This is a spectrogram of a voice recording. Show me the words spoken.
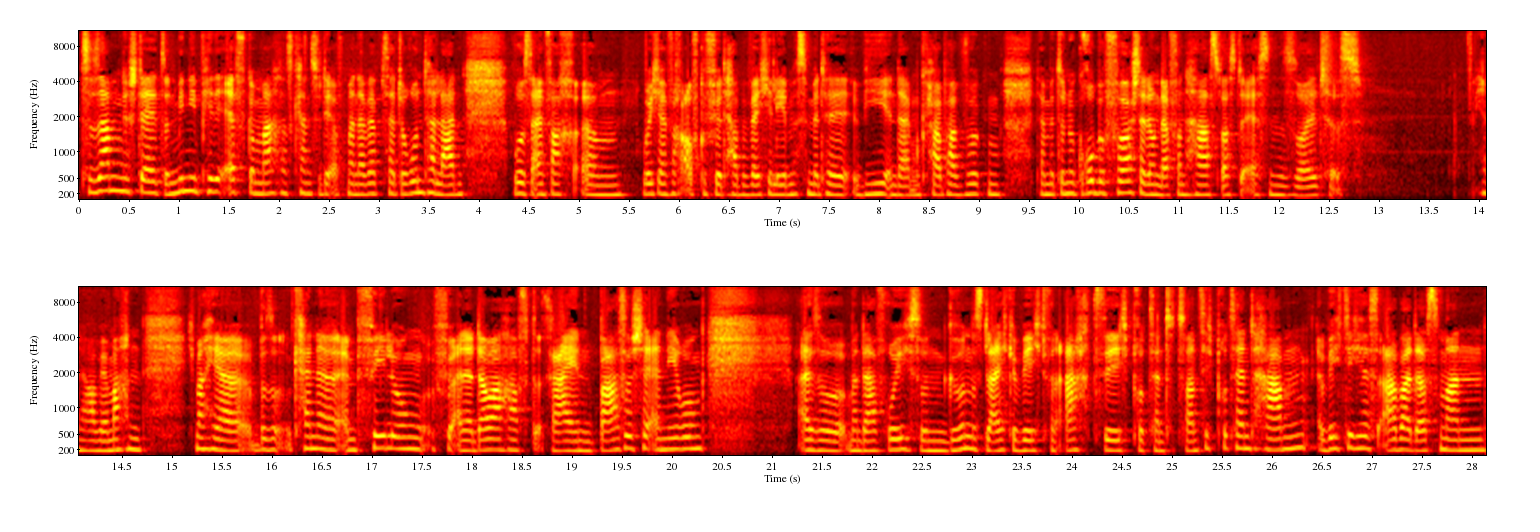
zusammengestellt, so ein Mini-PDF gemacht. Das kannst du dir auf meiner Webseite runterladen, wo es einfach, ähm, wo ich einfach aufgeführt habe, welche Lebensmittel wie in deinem Körper wirken, damit du eine grobe Vorstellung davon hast, was du essen solltest. Genau, wir machen, ich mache hier keine Empfehlung für eine dauerhaft rein basische Ernährung. Also man darf ruhig so ein gesundes Gleichgewicht von 80 Prozent zu 20 Prozent haben. Wichtig ist aber, dass man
